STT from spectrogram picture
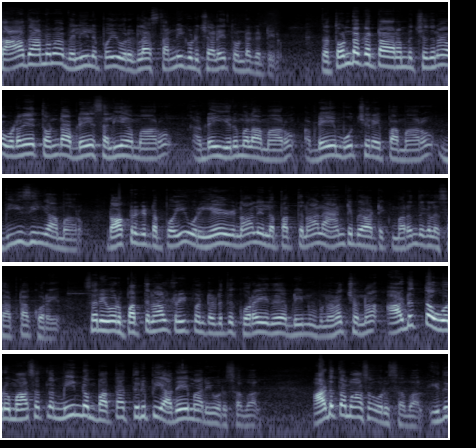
சாதாரணமாக வெளியில் போய் ஒரு கிளாஸ் தண்ணி குடித்தாலே தொண்டை கட்டிடும். இந்த தொண்டை கட்ட ஆரம்பிச்சதுன்னா உடனே தொண்டை அப்படியே சளியாக மாறும் அப்படியே இருமலாக மாறும் அப்படியே மூச்சிறைப்பாக மாறும் வீசிங்காக மாறும். டாக்டர்கிட்ட போய் ஒரு ஏழு நாள் இல்லை பத்து நாள் ஆன்டிபயோட்டிக் மருந்துகளை சாப்பிட்டா குறையும். சரி ஒரு பத்து நாள் ட்ரீட்மெண்ட் எடுத்து குறையுது அப்படின்னு நினச்சோன்னா அடுத்த ஒரு மாதத்தில் மீண்டும் பார்த்தா திருப்பி அதே மாதிரி ஒரு சவால். அடுத்த மாதம் ஒரு சவால். இது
